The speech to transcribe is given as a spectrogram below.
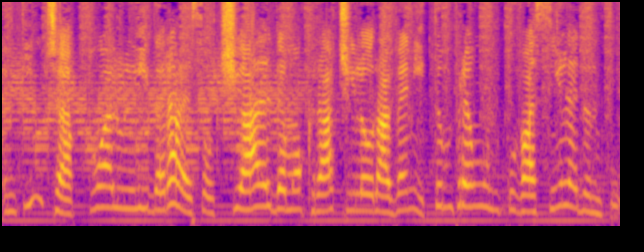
în timp ce actualul lider al social-democracilor a venit împreună cu Vasile Dâncu.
